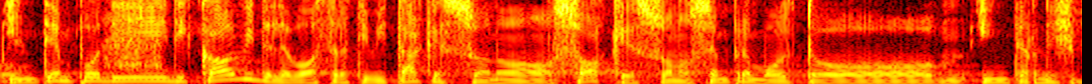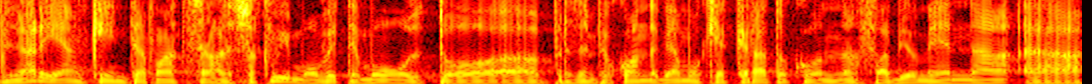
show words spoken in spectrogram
in tempo di, di, Covid le vostre attività che sono, so che sono sempre molto interdisciplinari e anche internazionali, so che vi muovete molto, uh, per esempio quando abbiamo chiacchierato con Fabio Menna, uh,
